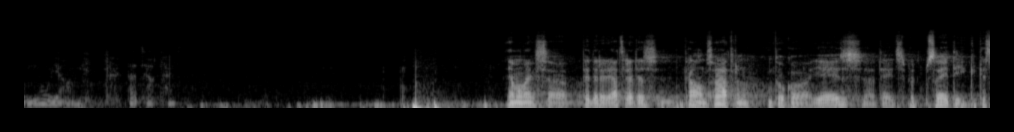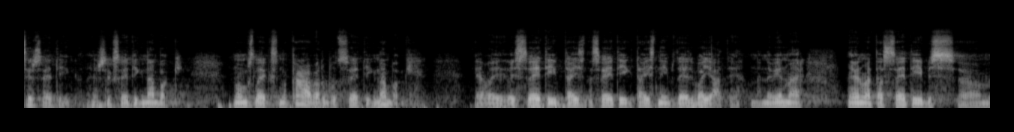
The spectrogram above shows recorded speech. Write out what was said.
Un, nu, jā, tāds jautājums. Jā, man liekas, tad ir arī atcerēties kalnu svētru un to, ko Jēzus teica par svētīgu, kas ir svētīgi. Viņš saka, svētīgi nabagi. Mums liekas, nu kā var būt svētīgi nabagi? Ja, vai vai svētība, tais, svētīga taisnības dēļ vajātie. Un nevienmēr, nevienmēr tās svētības, um,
